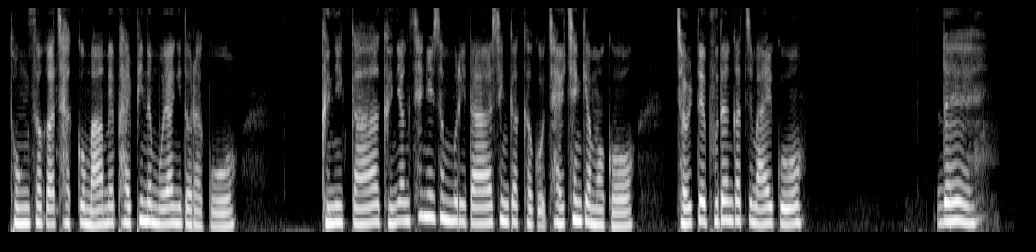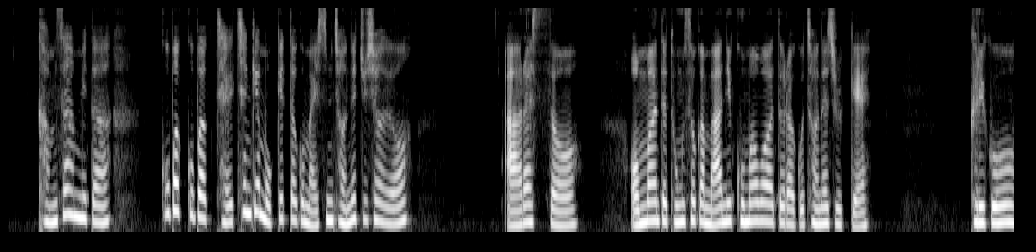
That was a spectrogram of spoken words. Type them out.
동서가 자꾸 마음에 밟히는 모양이더라고. 그니까 그냥 생일 선물이다 생각하고 잘 챙겨 먹어. 절대 부담 갖지 말고. 네. 감사합니다. 꼬박꼬박 잘 챙겨 먹겠다고 말씀 전해 주셔요. 알았어. 엄마한테 동서가 많이 고마워하더라고 전해줄게. 그리고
